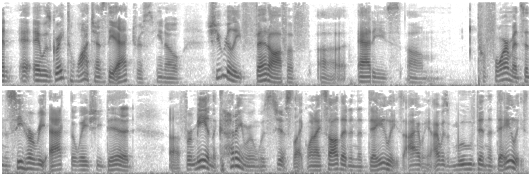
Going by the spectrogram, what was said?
and it was great to watch as the actress. You know, she really fed off of uh, Addie's um, performance, and to see her react the way she did. uh, for me in the cutting room was just like when I saw that in the dailies. I mean, I was moved in the dailies.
